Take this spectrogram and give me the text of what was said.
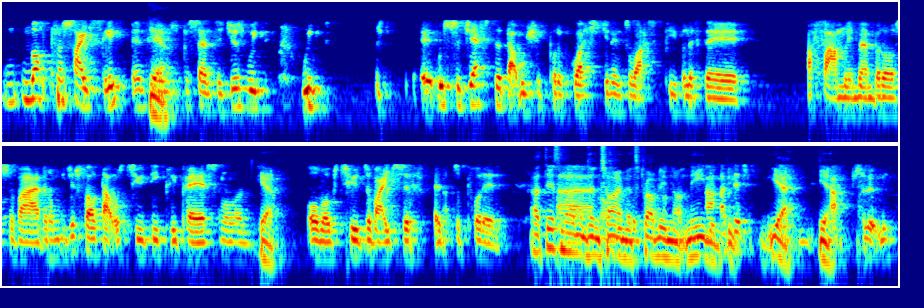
not precisely in terms yeah. of percentages. We we it was suggested that we should put a question in to ask people if they're a family member or survivor, and we just felt that was too deeply personal and yeah. almost too divisive to put in. At this moment uh, in time, it's probably not needed. At this, yeah, yeah, absolutely.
